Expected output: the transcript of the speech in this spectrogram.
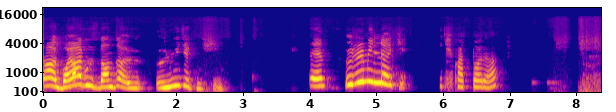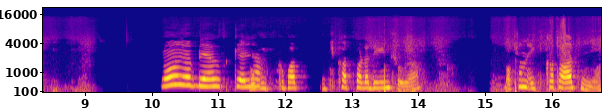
Daha bayağı bir hızlandı. Ö- ölmeyecek misin? E, ölürüm illa iki, iki kat para. Ne oluyor beyaz Yok kella? iki kat, iki kat para değilmiş o ya. Baksana iki kat artmıyor.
